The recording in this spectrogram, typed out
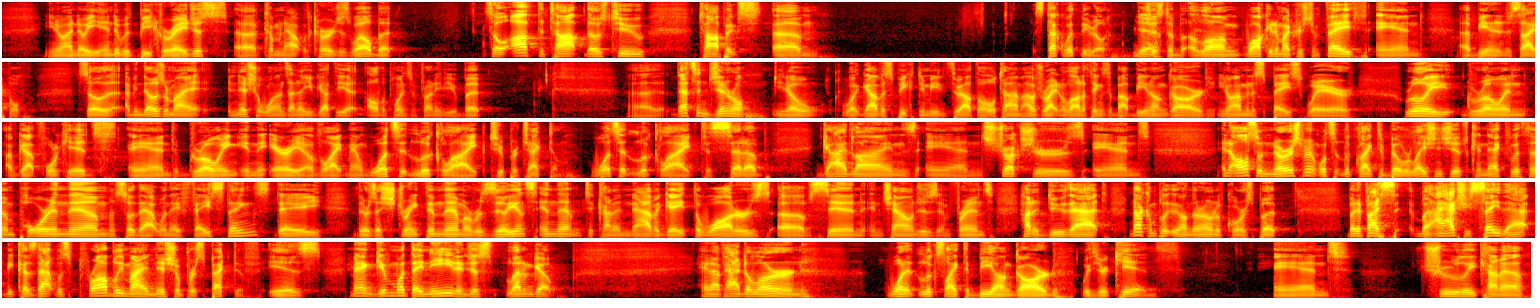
You know, I know he ended with Be Courageous, uh, coming out with courage as well. But so off the top, those two topics um, stuck with me really. Yeah. Just a, a long walk into my Christian faith and uh, being a disciple. So I mean, those are my initial ones. I know you've got the all the points in front of you, but uh, that's in general. You know what God was speaking to me throughout the whole time. I was writing a lot of things about being on guard. You know, I'm in a space where really growing. I've got four kids and growing in the area of like, man, what's it look like to protect them? What's it look like to set up guidelines and structures and and also nourishment what's it look like to build relationships connect with them pour in them so that when they face things they there's a strength in them a resilience in them to kind of navigate the waters of sin and challenges and friends. How to do that not completely on their own of course but but if i but i actually say that because that was probably my initial perspective is man give them what they need and just let them go. And I've had to learn what it looks like to be on guard with your kids and truly kind of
